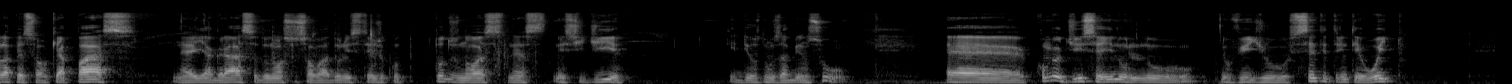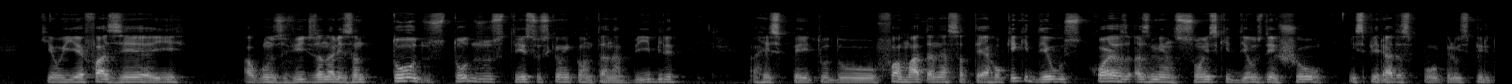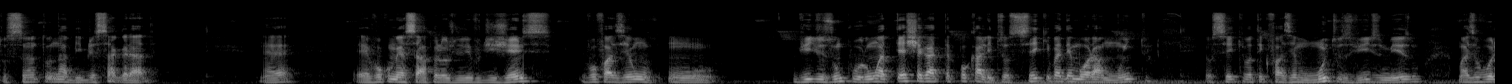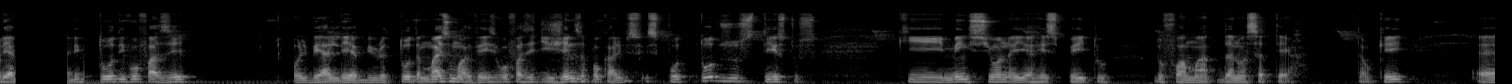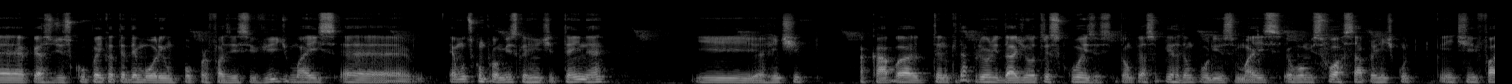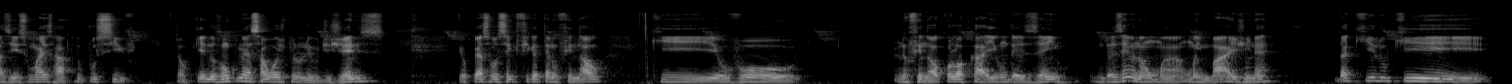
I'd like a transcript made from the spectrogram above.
Olá pessoal, que a paz né, e a graça do nosso Salvador esteja com todos nós neste dia. Que Deus nos abençoou. É, como eu disse aí no, no, no vídeo 138, que eu ia fazer aí alguns vídeos analisando todos, todos os textos que eu encontrar na Bíblia a respeito do formato da nossa terra, o que que Deus, quais as menções que Deus deixou inspiradas por, pelo Espírito Santo na Bíblia Sagrada. Né? É, vou começar pelo livro de Gênesis, vou fazer um, um, vídeos um por um até chegar até Apocalipse. Eu sei que vai demorar muito, eu sei que vou ter que fazer muitos vídeos mesmo, mas eu vou ler a Bíblia toda e vou fazer Oliveira ler a Bíblia toda mais uma vez e vou fazer de Gênesis Apocalipse, expor todos os textos que menciona aí a respeito do formato da nossa Terra, tá ok? É, peço desculpa aí que eu até demorei um pouco para fazer esse vídeo, mas é, é muitos compromissos que a gente tem, né? E a gente acaba tendo que dar prioridade em outras coisas, então peço perdão por isso, mas eu vou me esforçar para gente, a gente fazer isso o mais rápido possível. Tá ok? Nós vamos começar hoje pelo livro de Gênesis. Eu peço a você que fica até no final, que eu vou no final colocar aí um desenho, um desenho não, uma, uma imagem, né? Daquilo que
